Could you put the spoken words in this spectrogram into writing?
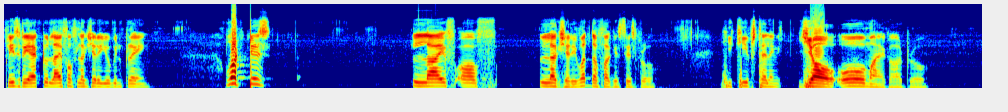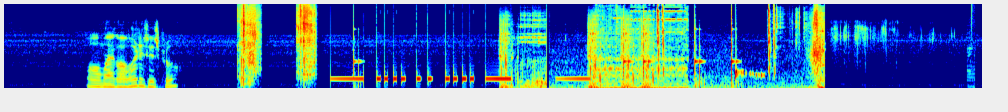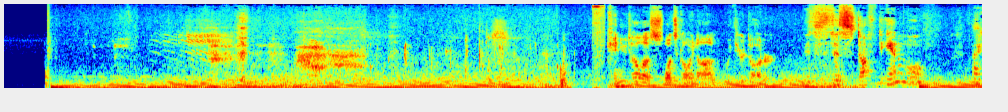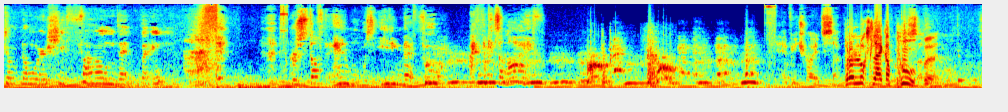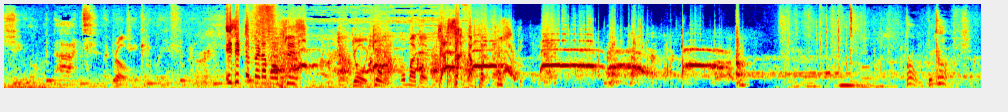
Please react to life of luxury you've been praying. What is life of luxury? What the fuck is this, bro? He keeps telling, yo, oh my god, bro. Oh my god, what is this, bro? Tell us what's going on with your daughter? It's a stuffed animal. I don't know where she found that thing. Her stuffed animal was eating that food. I think it's alive. Have you tried separating Bro looks like a poop. She will not Bro. take it away from her. Is it the metamorphosis? Yo, yo, oh my god. Yeah, suck the fuck pussy, bro. Bro,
